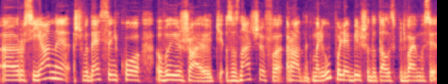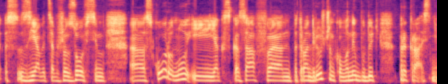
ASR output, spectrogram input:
е, росіяни швидесенько виїжджають. Зазначив радник Маріуполя. Більше деталей сподіваємося, з'явиться вже зовсім е, скоро. Ну і як сказав Петро Андрющенко, вони будуть прекрасні.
